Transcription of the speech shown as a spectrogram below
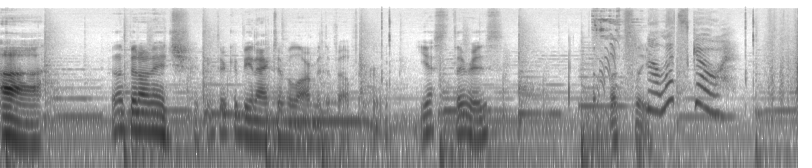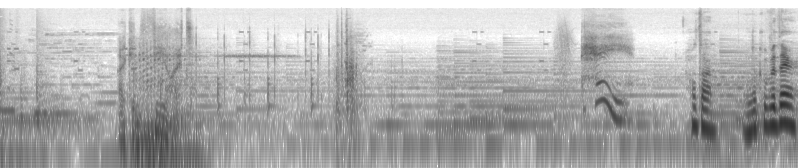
Ah, feeling a bit on edge. I think there could be an active alarm in the Velvet room. Yes, there is. But let's leave. Now let's go. I can feel it. Hey, Hold on. Look over there.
